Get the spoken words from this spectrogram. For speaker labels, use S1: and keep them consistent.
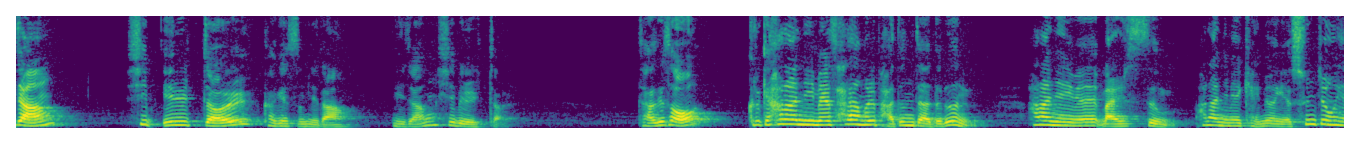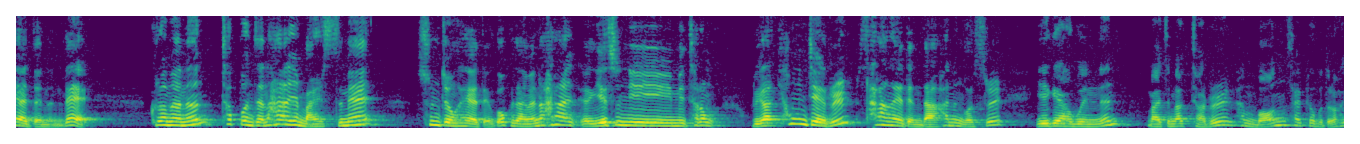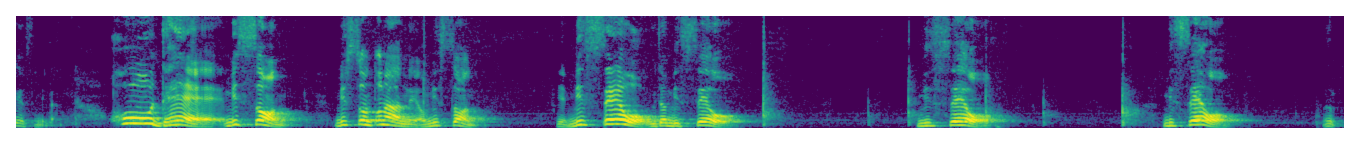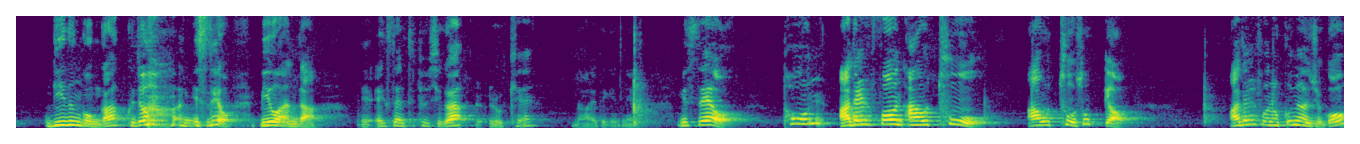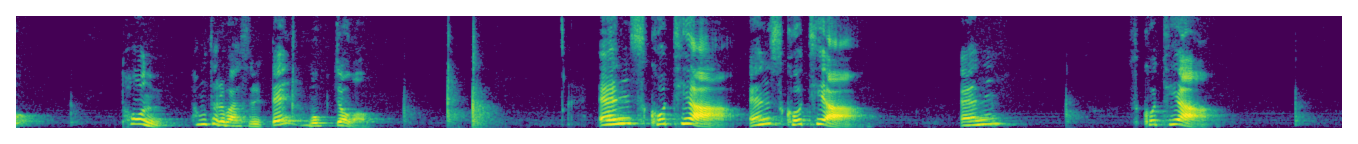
S1: 2장 11절 가겠습니다. 2장 11절. 자, 그래서 그렇게 하나님의 사랑을 받은 자들은 하나님의 말씀, 하나님의 계명에 순종해야 되는데 그러면은 첫 번째는 하나님 말씀에 순종해야 되고 그다음에는 하나 예수님처럼 우리가 형제를 사랑해야 된다 하는 것을 얘기하고 있는 마지막 절을 한번 살펴보도록 하겠습니다. 호대 밑선 밑선 또 나왔네요. 밑선 예, 밑세오 그죠? 밑세오 밑세오 밑세오 미는 건가? 그죠? 미세요. 미워한다. 예, 액센트 표시가 이렇게 나와야 되겠네요. 미세요. 톤 아델폰 아우투 아우투 속격 아델폰을 꾸며주고 톤 형태를 봤을 때 목적어 엔 스코티아 엔 스코티아 엔 스코티아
